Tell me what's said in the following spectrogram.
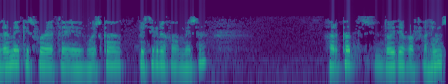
Времейки своите войска, пристигнаха Меса. Харкад дойде в Ахимс.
